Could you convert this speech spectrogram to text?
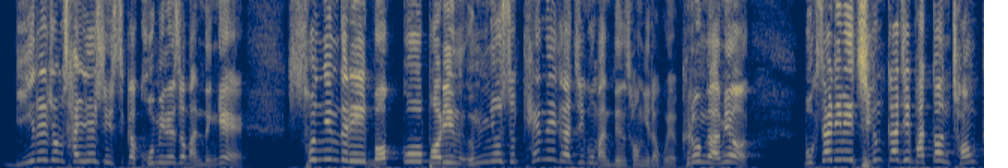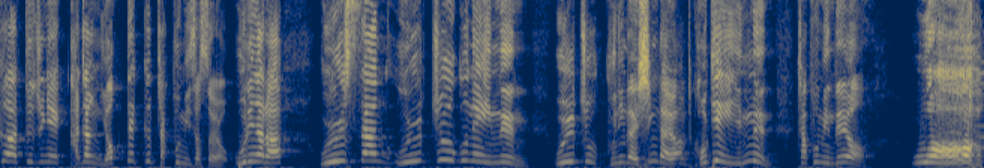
미를 좀 살릴 수 있을까 고민해서 만든 게 손님들이 먹고 버린 음료수 캔을 가지고 만든 성이라고 해요. 그런가 하면 목사님이 지금까지 봤던 정크 아트 중에 가장 역대급 작품이 있었어요. 우리나라 울산 울주군에 있는 울주 군인가요 신가요? 거기에 있는 작품인데요. 우와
